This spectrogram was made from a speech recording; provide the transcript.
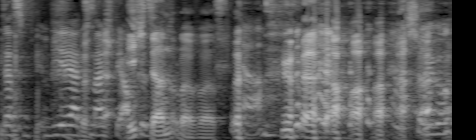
dass wir ja zum Beispiel auch ich dann oder was? Ja. Entschuldigung.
